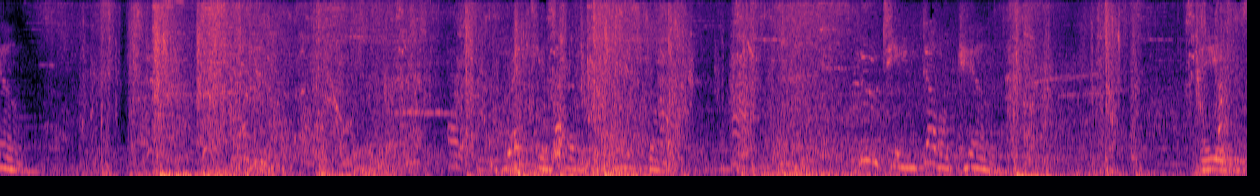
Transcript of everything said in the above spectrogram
Kill. Red team's turret Blue team double kill. Ace.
